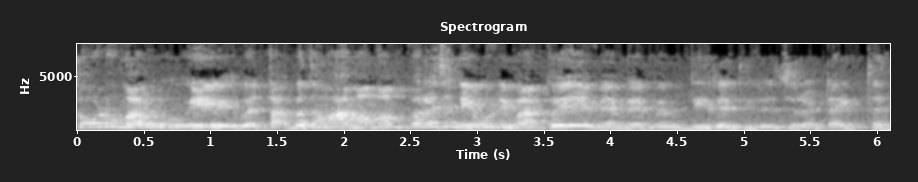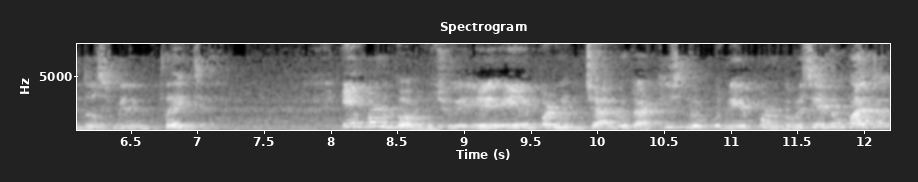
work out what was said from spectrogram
થોડું મારું એ બધા બધા આમાં કરે છે ને એવું નહીં મારતો એ મેં મેં ધીરે ધીરે જરા ટાઈપ થાય, દસ મિનિટ થઈ જાય. એ પણ કરું છું. એ એ પણ ચાલુ રાખીશ લોકોને, એ પણ ગમે છે. એનું પાછું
